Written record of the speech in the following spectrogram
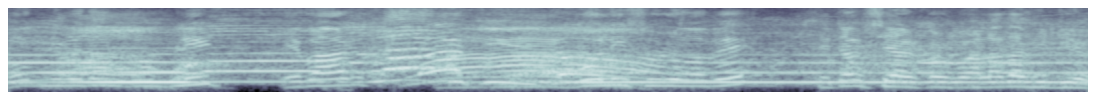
ভোগ নিবেদন কমপ্লিট এবার বলি শুরু হবে, সেটাও শেয়ার করব, আলাদা ভিডিও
